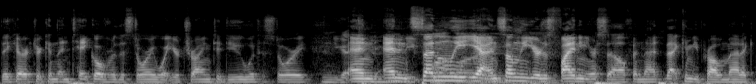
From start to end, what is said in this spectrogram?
the character can then take over the story, what you're trying to do with the story, And you got and and suddenly yeah, and suddenly you're just fighting yourself, and that that can be problematic.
